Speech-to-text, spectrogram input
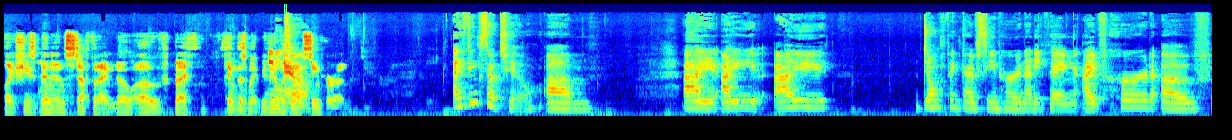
like she's been in stuff that I know of, but I th- think this might be the only thing I've seen her in. I think so too. Um, I I I don't think I've seen her in anything. I've heard of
